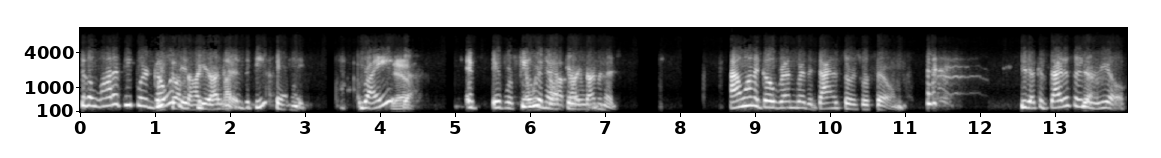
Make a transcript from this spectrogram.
because a lot of people are going this year. A lot of the Beast family, right? Yeah. If if we're And we feeling still have the after, high diamond edge. I want to go run where the dinosaurs were filmed. you know, because dinosaurs Yeah. are real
